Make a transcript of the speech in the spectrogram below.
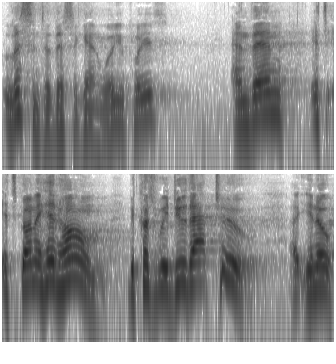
listen to this again, will you please? And then it's, it's going to hit home because we do that too. Uh, you know,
